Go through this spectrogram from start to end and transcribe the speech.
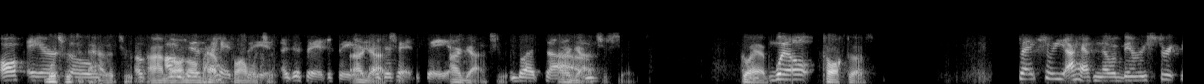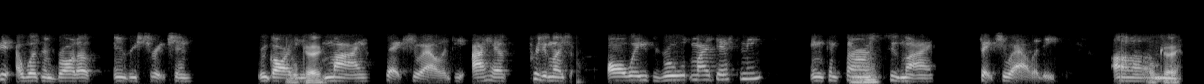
off air. what's with so the attitude? okay, I know, I'm I I'm just, I having fun to with you. it. I just had to say it. I got just you. had to say it. I got you. But um, I got you, sis. Go ahead. Well, Talk to us. Sexually, I have never been restricted. I wasn't brought up in restriction regarding Okay. my sexuality. I have pretty much always ruled my destiny in concerns to my sexuality. Um, Mm-hmm. Okay.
